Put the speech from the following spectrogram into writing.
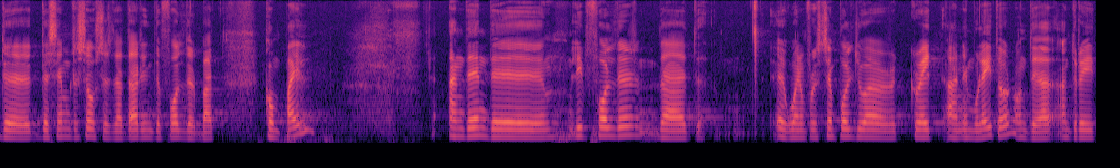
the, the same resources that are in the folder but compiled. And then the lib folder that uh, when, for example, you are create an emulator on the Android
